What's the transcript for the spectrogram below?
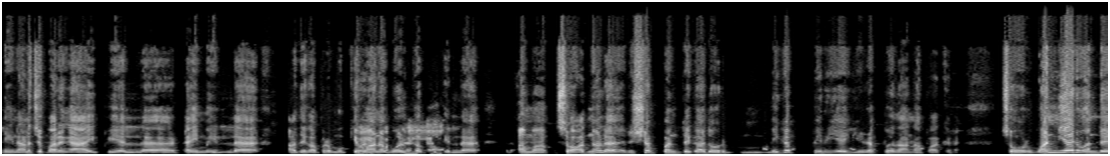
நீங்க நினைச்சு பாருங்க ஐபிஎல் டைம் இல்ல. அதுக்கப்புறம் முக்கியமான வேர்ல்ட். கப்புக்கு இல்ல. ஆமா. சோ அதனால ரிஷப் பந்துக்கு அது ஒரு மிகப்பெரிய இழப்பு தான் நான் பாக்குறேன். சோ ஒரு ஒன் இயர் வந்து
